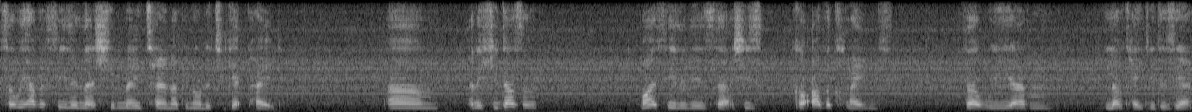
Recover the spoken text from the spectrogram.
So we have a feeling that she may turn up in order to get paid. Um, and if she doesn't, my feeling is that she's got other claims that we haven't located as yet.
